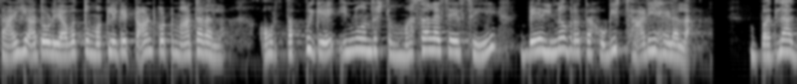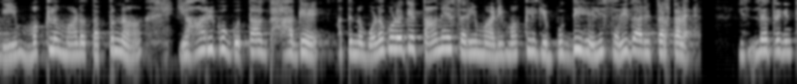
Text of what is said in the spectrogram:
ತಾಯಿ ಆದವಳು ಯಾವತ್ತೂ ಮಕ್ಕಳಿಗೆ ಟಾಂಟ್ ಕೊಟ್ಟು ಮಾತಾಡಲ್ಲ. ಅವ್ರ ತಪ್ಪಿಗೆ ಇನ್ನೂ ಒಂದಷ್ಟು ಮಸಾಲೆ ಸೇರಿಸಿ ಬೇರೆ ಇನ್ನೊಬ್ಬರ ಹತ್ರ ಹೋಗಿ ಚಾಡಿ ಹೇಳಲ್ಲ. ಬದಲಾಗಿ ಮಕ್ಕಳು ಮಾಡೋ ತಪ್ಪನ್ನ ಯಾರಿಗೂ ಗೊತ್ತಾಗದ ಹಾಗೆ ಅದನ್ನ ಒಳಗೊಳಗೆ ತಾನೇ ಸರಿ ಮಾಡಿ ಮಕ್ಕಳಿಗೆ ಬುದ್ಧಿ ಹೇಳಿ ಸರಿದಾರಿ ತರ್ತಾಳೆ. ಎಲ್ಲದಕ್ಕಿಂತ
